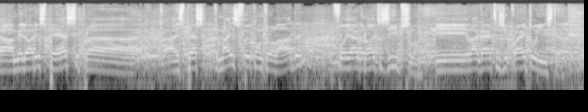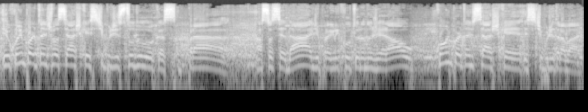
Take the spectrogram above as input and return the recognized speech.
A melhor espécie para a espécie que mais foi controlada foi a Grotes Y e lagartas de quarto insta. E o quão importante você acha que é esse tipo de estudo, Lucas, para a sociedade, para a agricultura no geral? Quão importante você acha que é esse tipo de trabalho?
